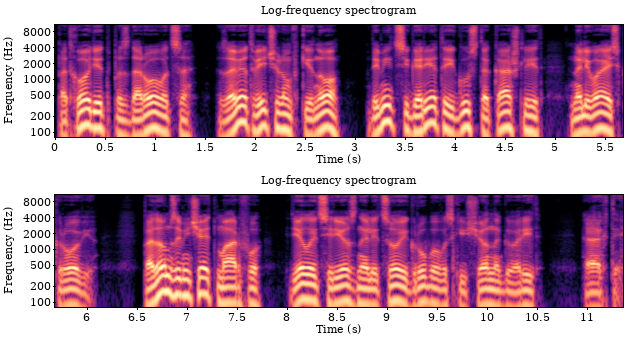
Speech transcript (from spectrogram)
Подходит поздороваться, зовет вечером в кино, дымит сигареты и густо кашляет, наливаясь кровью. Потом замечает Марфу, делает серьезное лицо и грубо восхищенно говорит. «Ах ты,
